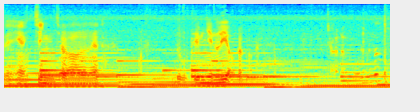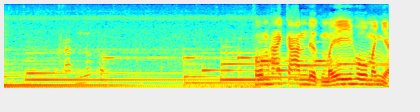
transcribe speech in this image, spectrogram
để hành trình cho đủ thêm nhiên liệu các bạn. Hôm hai can được mấy hôm anh nhỉ?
